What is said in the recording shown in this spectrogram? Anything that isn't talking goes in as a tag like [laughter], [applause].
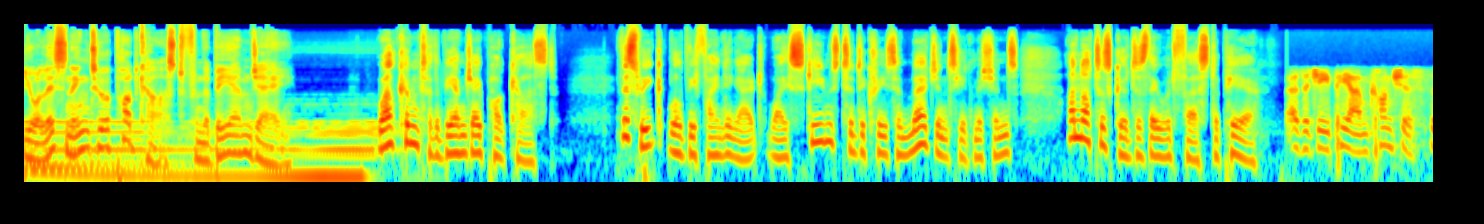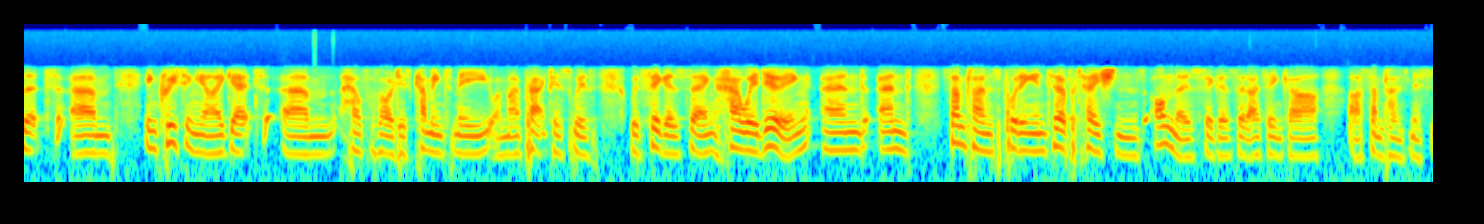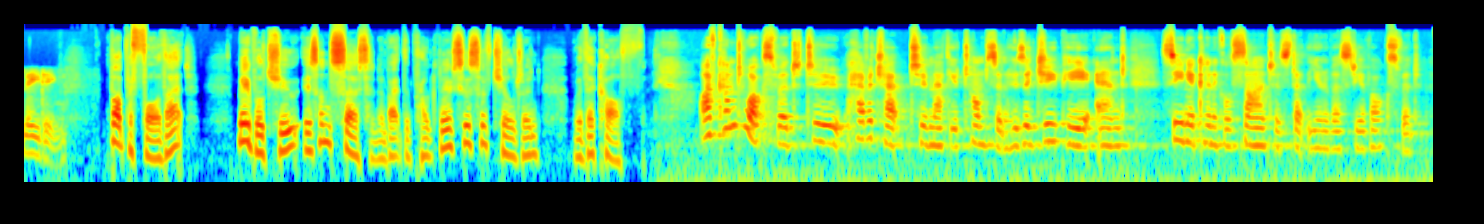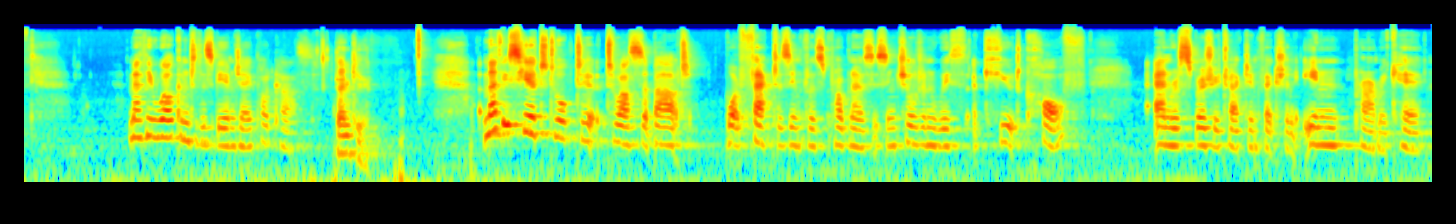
You're listening to a podcast from the BMJ. Welcome to the BMJ podcast. This week we'll be finding out why schemes to decrease emergency admissions are not as good as they would first appear. As a GP, I'm conscious that um, increasingly I get um, health authorities coming to me on my practice with, with figures saying how we're doing, and and sometimes putting interpretations on those figures that I think are are sometimes misleading. But before that, Mabel Chew is uncertain about the prognosis of children with a cough. I've come to Oxford to have a chat to Matthew Thompson, who's a GP and senior clinical scientist at the University of Oxford. Matthew, welcome to this BMJ podcast. Thank you. Matthew's here to talk to, to us about what factors influence prognosis in children with acute cough and respiratory tract infection in primary care.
